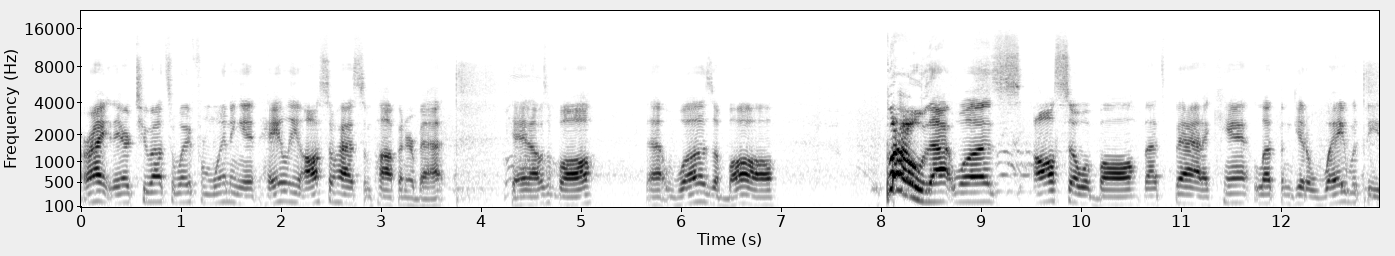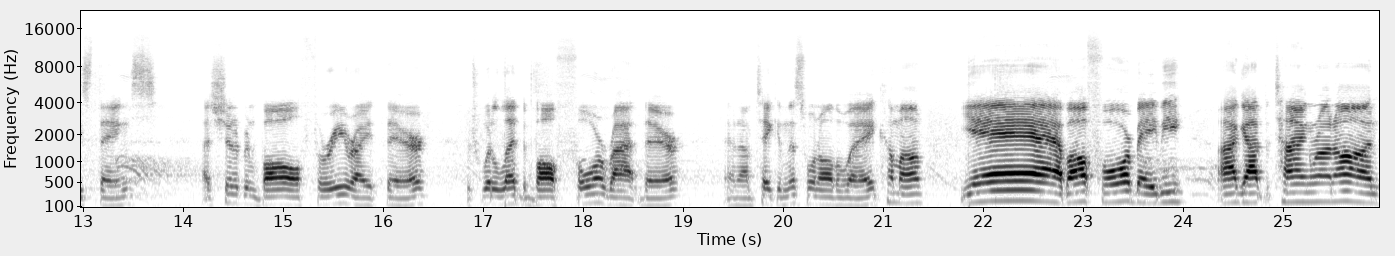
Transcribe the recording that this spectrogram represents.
All right, they are two outs away from winning it. Haley also has some pop in her bat. Okay, that was a ball. That was a ball. Boom! That was also a ball. That's bad. I can't let them get away with these things. That should have been ball three right there, which would have led to ball four right there. And I'm taking this one all the way. Come on. Yeah, ball four, baby. I got the tying run on.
